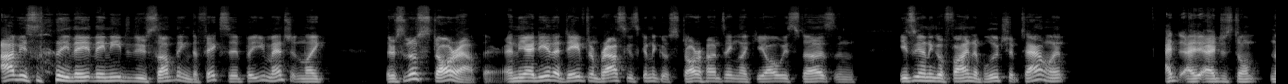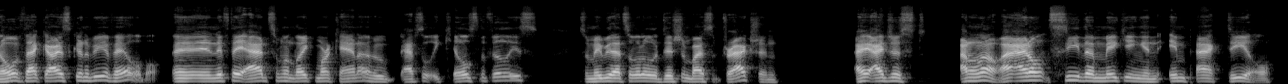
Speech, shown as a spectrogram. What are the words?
obviously they they need to do something to fix it. But you mentioned like there's no star out there, and the idea that Dave Dombrowski is going to go star hunting like he always does, and he's going to go find a blue chip talent I, I, I just don't know if that guy's going to be available. And if they add someone like Mark Canha, who absolutely kills the Phillies, so maybe that's a little addition by subtraction. I, I just, I don't know. I, I don't see them making an impact deal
